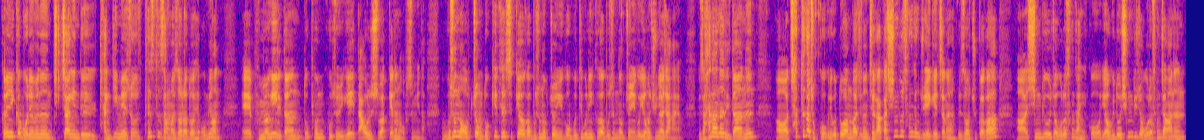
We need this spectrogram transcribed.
그러니까 뭐냐면은 직장인들 단기 매수 테스트 삼아서라도 해보면 예, 분명히 일단은 높은 고수익이 나올 수밖에는 없습니다. 무슨 업종, 노킷 헬스케어가 무슨 업종이고 모티브링크가 무슨 업종이고 이런 건 중요하지 않아요. 그래서 하나는 일단은 어, 차트가 좋고 그리고 또 한 가지는 제가 아까 신규 상장주 얘기했잖아요. 그래서 주가가 아, 신규적으로 상장했고 여기도 신규적으로 상장하는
